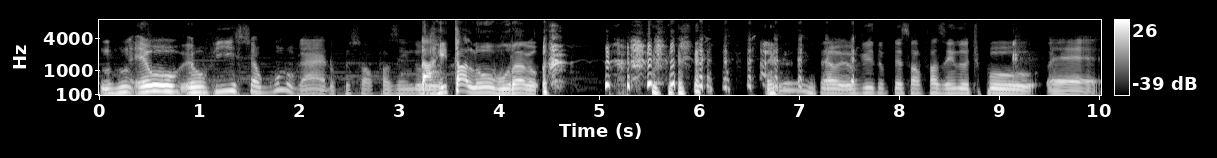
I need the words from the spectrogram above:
Uhum, Eu, eu vi isso em algum lugar do pessoal fazendo. Da Rita Lobo, né, meu? Não, eu vi do pessoal fazendo, tipo. é,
